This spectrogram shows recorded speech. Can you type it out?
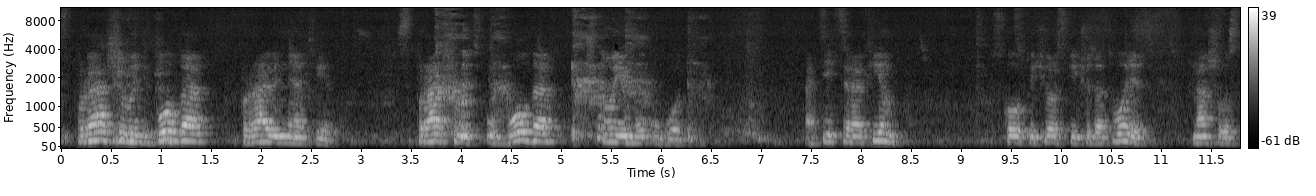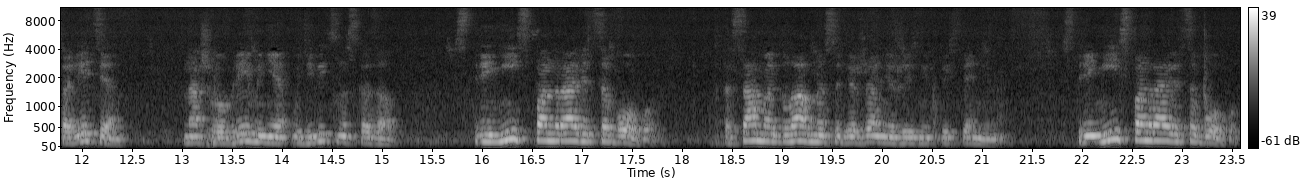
Спрашивать Бога правильный ответ. Спрашивать у Бога, что ему угодно. Отец Серафим, Псково-Печорский чудотворец нашего столетия, нашего времени, удивительно сказал, стремись понравиться Богу. Это самое главное содержание жизни христианина. Стремись понравиться Богу.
